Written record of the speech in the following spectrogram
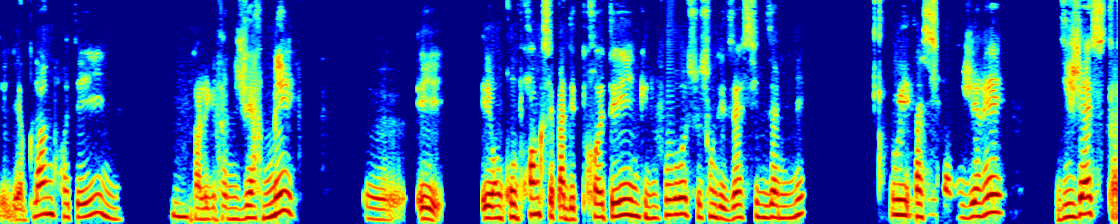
il y a plein de protéines. Mmh. Dans les graines germées. Euh, et, et, on comprend que ce pas des protéines qu'il nous faut, ce sont des acides aminés. Oui. Faciles à digérer, digestes,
